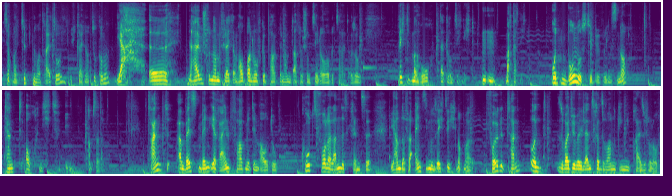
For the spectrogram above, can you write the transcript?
ich sag mal, Tipp Nummer 3 zu holen, wo ich gleich noch zukomme. Ja, äh, eine halbe Stunde haben wir vielleicht am Hauptbahnhof geparkt und haben dafür schon 10 Euro bezahlt. Also Richtet mal hoch, das lohnt sich nicht. Mm -mm, macht das nicht. Und ein Bonustipp übrigens noch: tankt auch nicht in Amsterdam. Tankt am besten, wenn ihr reinfahrt mit dem Auto, kurz vor der Landesgrenze. Wir haben dafür 1,67 nochmal voll getankt und sobald wir über die Landesgrenze waren, gingen die Preise schon auf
